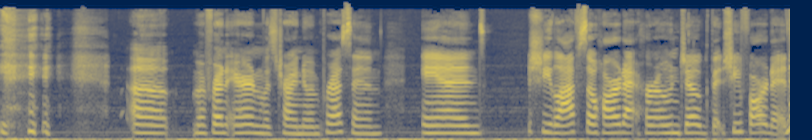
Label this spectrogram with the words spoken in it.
uh, my friend Erin was trying to impress him, and she laughed so hard at her own joke that she farted.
